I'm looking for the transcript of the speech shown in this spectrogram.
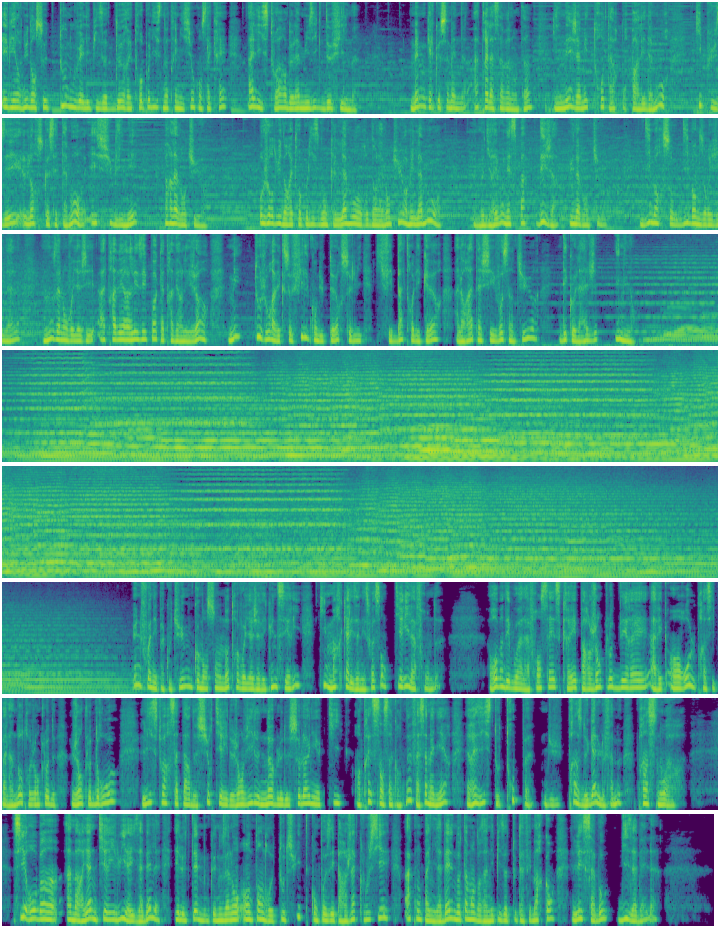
et bienvenue dans ce tout nouvel épisode de Retropolis, notre émission consacrée à l'histoire de la musique de film. Même quelques semaines après la Saint-Valentin, il n'est jamais trop tard pour parler d'amour, qui plus est lorsque cet amour est sublimé par l'aventure. Aujourd'hui dans Retropolis donc l'amour dans l'aventure, mais l'amour, me direz-vous, n'est-ce pas déjà une aventure? Dix morceaux, dix bandes originales, nous allons voyager à travers les époques, à travers les genres, mais toujours avec ce fil conducteur, celui qui fait battre les cœurs, alors attachez vos ceintures, décollage imminent. Une fois n'est pas coutume, commençons notre voyage avec une série qui marqua les années 60 Thierry Lafronde. Robin des Bois à la française, créé par Jean-Claude Deray, avec en rôle principal un autre Jean-Claude, Jean-Claude Drouot, l'histoire s'attarde sur Thierry de Janville, noble de Sologne, qui, en 1359, à sa manière, résiste aux troupes du prince de Galles, le fameux prince noir. Si Robin a Marianne, Thierry lui à Isabelle, et le thème que nous allons entendre tout de suite, composé par Jacques Loussier, accompagne la belle, notamment dans un épisode tout à fait marquant, Les sabots d'Isabelle.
